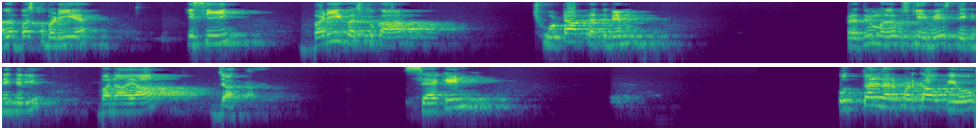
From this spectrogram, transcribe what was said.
मतलब वस्तु बड़ी है, किसी बड़ी वस्तु का छोटा प्रतिबिंब प्रतिबिंब मतलब उसकी इमेज देखने के लिए बनाया जाता है। सेकंड उत्तल दर्पण का उपयोग,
